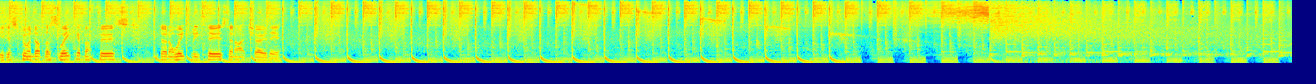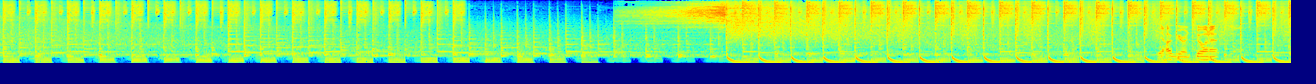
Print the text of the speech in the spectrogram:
You just joined up this week, had my first, doing a weekly Thursday night show there. Hope you're enjoying it.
